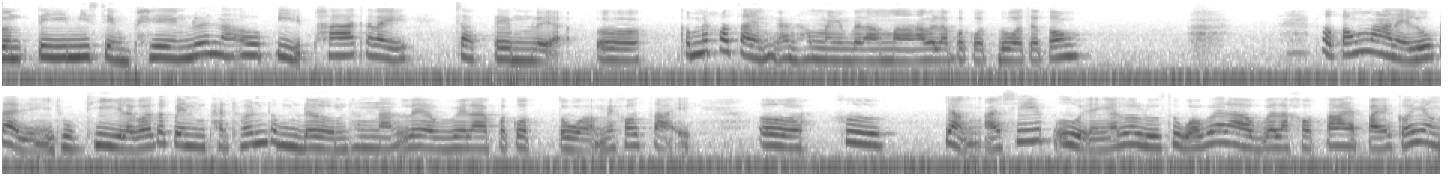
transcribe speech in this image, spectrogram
ดนตรีมีเสียงเพลงด้วยนะเออปี่พาทย์อะไรจัดเต็มเลยอะเออ ก็ไม่เข้าใจเหมือนกันทำไมเวลามาเวลาปรากฏตัวจะต้อง เราต้องมาในรูปแบบอย่างนี้ทุกที แล้วก็จะเป็น pattern เดิมๆทั้งนั้นเลยเวลาปรากฏตัวไม่เข้าใจ เออ คืออย่างอาชีพอื่นอย่างเงี้ยเรารู้สึกว่าเวลาเวลาเขาตายไปก็ยัง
